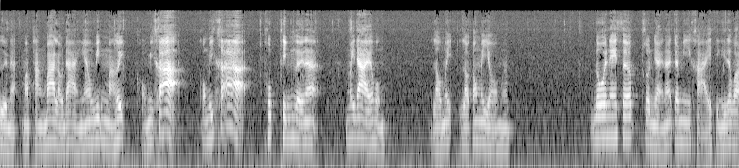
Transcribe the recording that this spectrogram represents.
อื่นอะมาพังบ้านเราได้เงี้ยวิ่งมาเฮ้ยของมีค่า ของมีค่าทุบทิ้งเลยนะ ไม่ได้ครับผม เราไม่เราต้องไม่ยอมครับ โดยในเซิร์ฟส่วนใหญ่นะ จะมีขายสิ่งที่เรียกว่า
